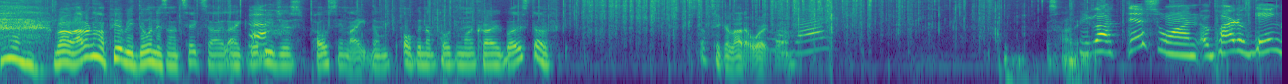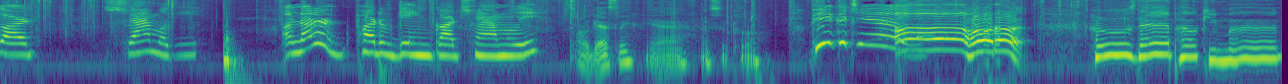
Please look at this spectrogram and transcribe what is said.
Bro, I don't know how people be doing this on TikTok. Like they be ah. just posting like them open up Pokemon cards, but this stuff this stuff take a lot of work, bro. We got this one, a part of Gengar's family. Another part of Gengar's family. Oh, Gastly? Yeah, that's so cool. Pikachu! Oh, hold up. Who's that Pokemon?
